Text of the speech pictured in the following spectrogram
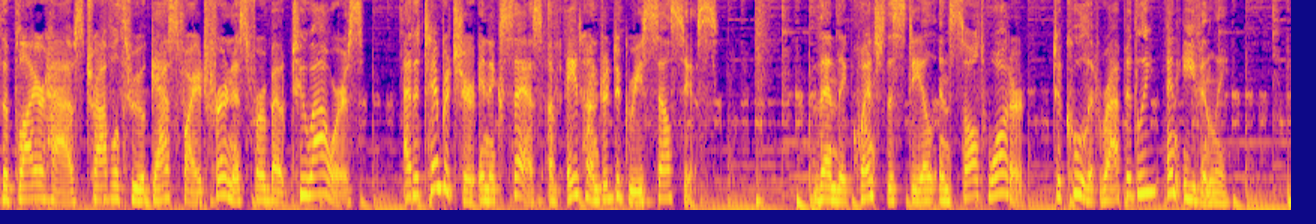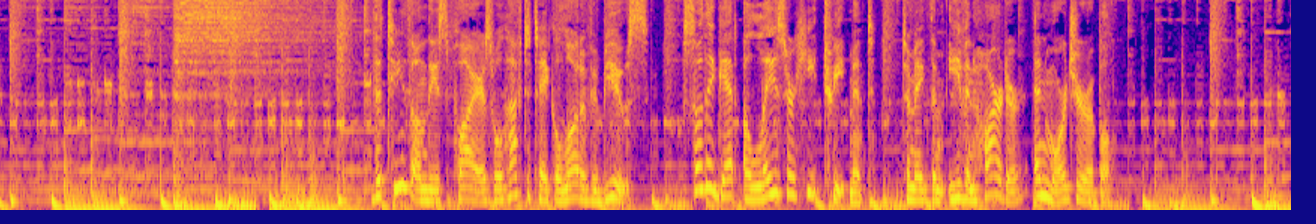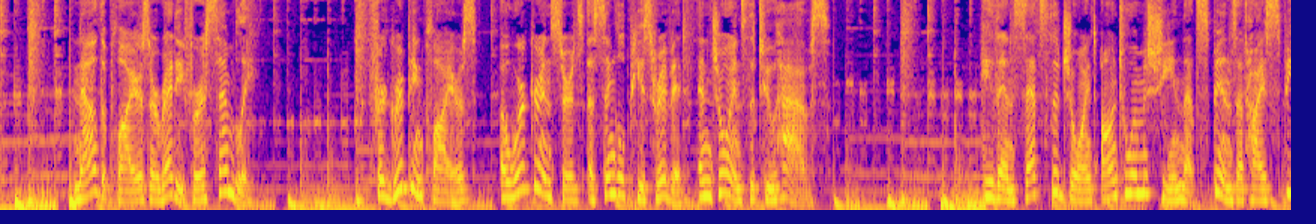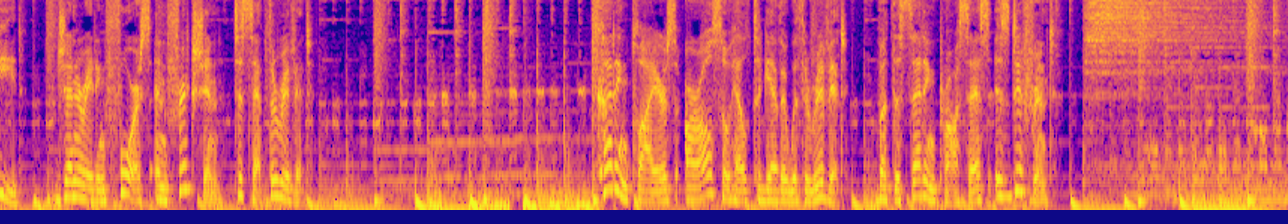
The plier halves travel through a gas-fired furnace for about two hours at a temperature in excess of 800 degrees Celsius. Then they quench the steel in salt water to cool it rapidly and evenly. The teeth on these pliers will have to take a lot of abuse, so they get a laser heat treatment to make them even harder and more durable. Now the pliers are ready for assembly. For gripping pliers, a worker inserts a single piece rivet and joins the two halves. He then sets the joint onto a machine that spins at high speed, generating force and friction to set the rivet. Cutting pliers are also held together with a rivet, but the setting process is different.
